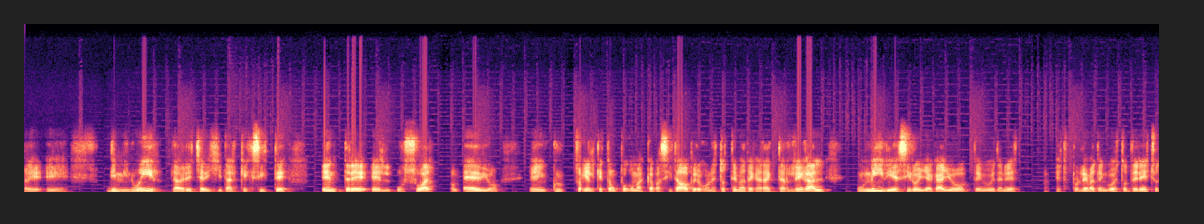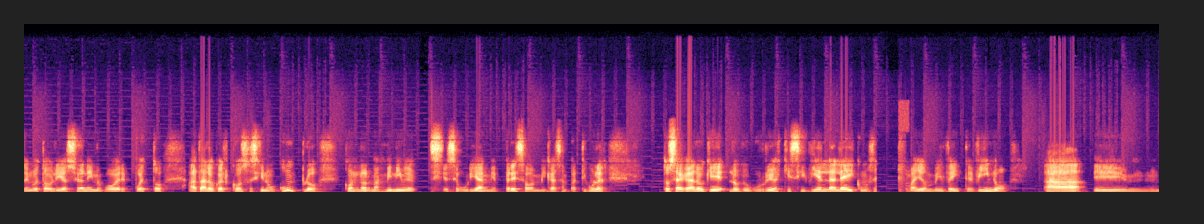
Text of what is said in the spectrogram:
eh, disminuir la brecha digital que existe entre el usuario medio e incluso aquel que está un poco más capacitado, pero con estos temas de carácter legal, unir y decir, oye, acá yo tengo que tener estos problemas, tengo estos derechos, tengo estas obligaciones y me puedo ver expuesto a tal o cual cosa si no cumplo con normas mínimas de seguridad en mi empresa o en mi casa en particular. Entonces acá lo que, lo que ocurrió es que si bien la ley, como se en mayo de 2020, vino a eh,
